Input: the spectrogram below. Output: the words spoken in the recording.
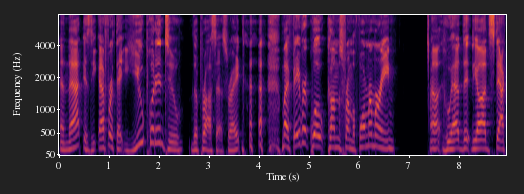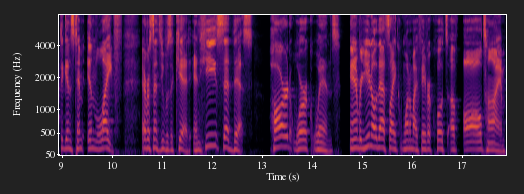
and that is the effort that you put into the process, right? My favorite quote comes from a former Marine uh, who had the, the odds stacked against him in life ever since he was a kid. And he said this hard work wins. Amber, you know that's like one of my favorite quotes of all time.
